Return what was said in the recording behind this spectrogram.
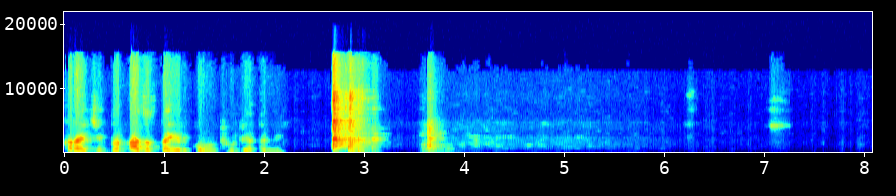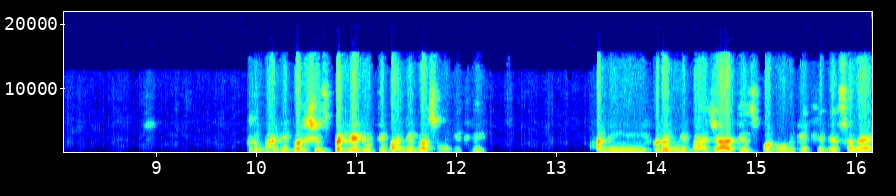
करायची. तर आजच तयारी करून ठेवली आता मी. तर भांडी बरीचशीच पडलेली होती भांडी घासून घेतली. आणि इकडं मी भाज्या आधीच बनवून घेतलेल्या सगळ्या.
